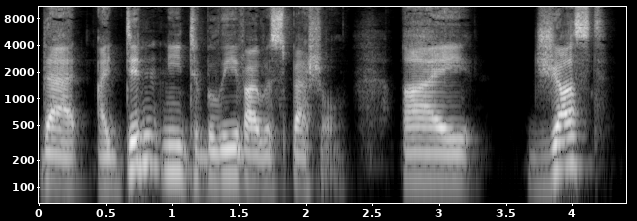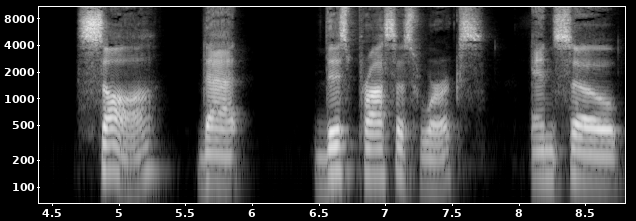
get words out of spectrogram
that I didn't need to believe I was special. I just saw that this process works and so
